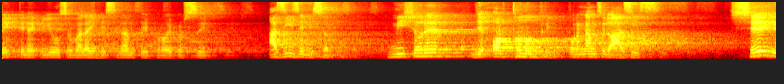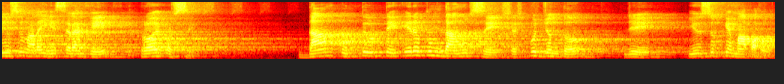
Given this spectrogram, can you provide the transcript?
ব্যক্তি নাকি ইউসুফ আলাই ইসলামকে ক্রয় করছে আজিজে মিশর মিশরের যে অর্থমন্ত্রী, ওর নাম ছিল আজিজ। সে ইউসুফ আলাই ইসলামকে ক্রয় করছে। দাম উঠতে উঠতে এরকম দাম উঠছে শেষ পর্যন্ত যে ইউসুফকে মাপা হোক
